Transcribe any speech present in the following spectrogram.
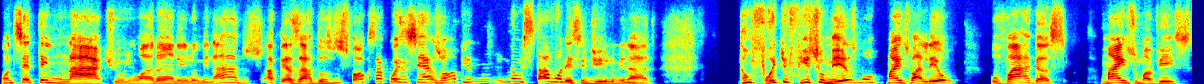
quando você tem um Nacho e um Arana iluminados, apesar dos desfalques, a coisa se resolve não estavam nesse dia iluminados. Então foi difícil mesmo, mas valeu. O Vargas, mais uma vez,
